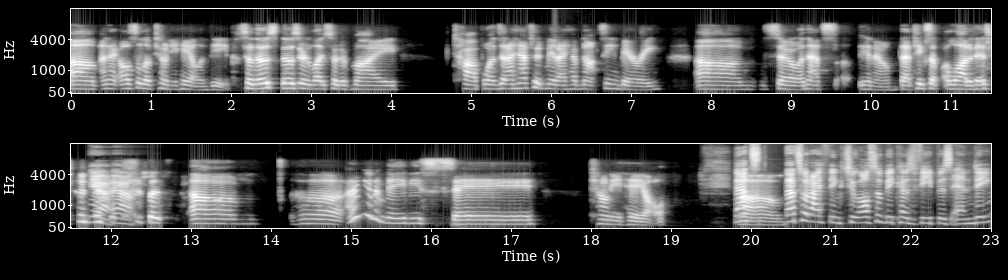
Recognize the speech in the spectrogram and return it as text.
um, and I also love Tony Hale and Veep. So those those are like sort of my top ones. And I have to admit, I have not seen Barry. Um, so and that's you know that takes up a lot of it. Yeah, yeah. but um, uh, I'm gonna maybe say Tony Hale. That's Um, that's what I think too. Also because Veep is ending.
